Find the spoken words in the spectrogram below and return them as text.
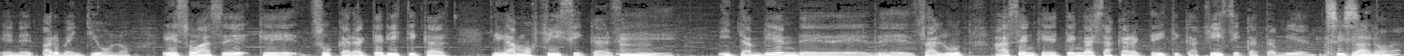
en el par 21. Eso hace que sus características, digamos, físicas y, y también de, de salud hacen que tenga esas características físicas también. Sí, sí, Claro. ¿no?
